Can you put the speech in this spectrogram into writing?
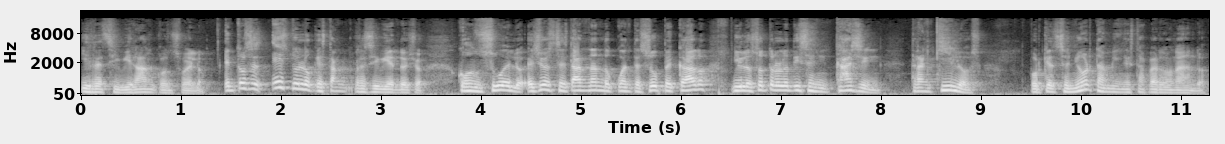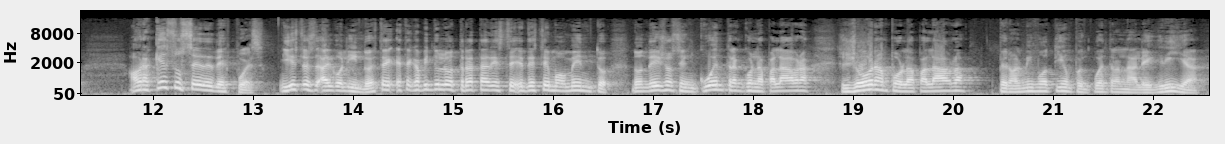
Y recibirán consuelo. Entonces, esto es lo que están recibiendo ellos. Consuelo. Ellos se están dando cuenta de su pecado y los otros les dicen, callen, tranquilos, porque el Señor también está perdonando. Ahora, ¿qué sucede después? Y esto es algo lindo. Este, este capítulo trata de este, de este momento donde ellos se encuentran con la palabra, lloran por la palabra, pero al mismo tiempo encuentran la alegría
